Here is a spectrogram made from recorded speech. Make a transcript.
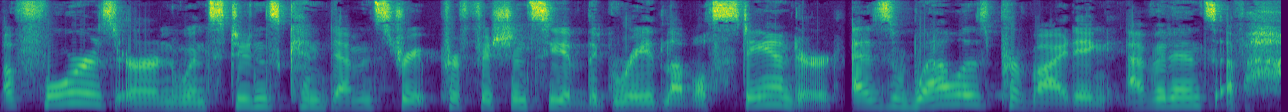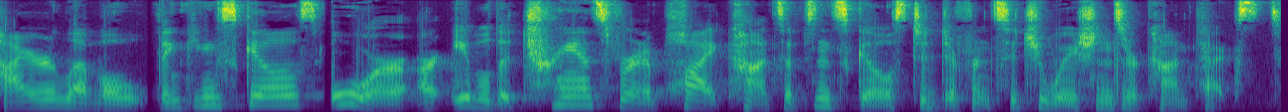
a 4 is earned when students can demonstrate proficiency of the grade level standard, as well as providing evidence of higher level thinking skills or are able to transfer and apply concepts and skills to different situations or contexts.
